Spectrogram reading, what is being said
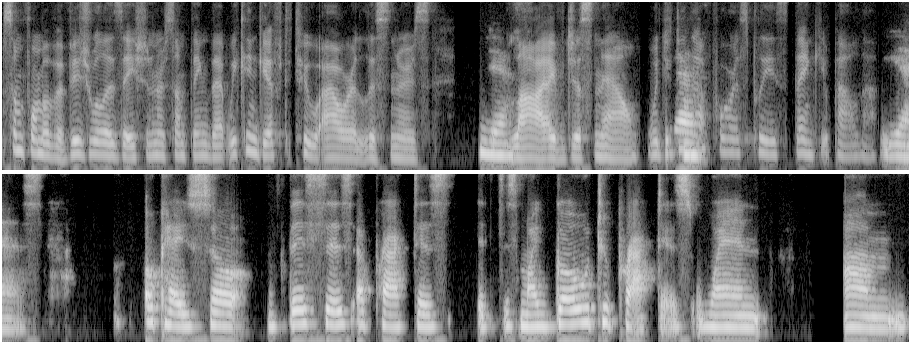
some form of a visualization or something that we can gift to our listeners yes. live just now? Would you yes. do that for us, please? Thank you, Paola. Yes. Okay, so this is a practice. It is my go-to practice when um,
